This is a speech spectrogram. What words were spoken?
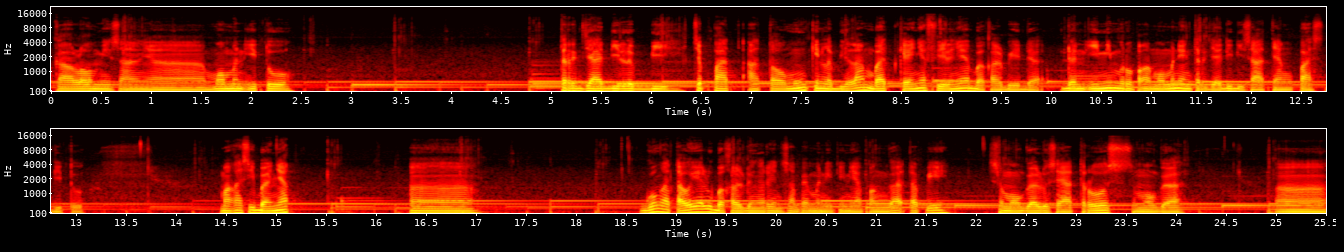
kalau misalnya momen itu terjadi lebih cepat atau mungkin lebih lambat kayaknya feelnya bakal beda. Dan ini merupakan momen yang terjadi di saat yang pas gitu. Makasih banyak. Uh, eh, gue nggak tahu ya lu bakal dengerin sampai menit ini apa enggak tapi semoga lu sehat terus semoga uh,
